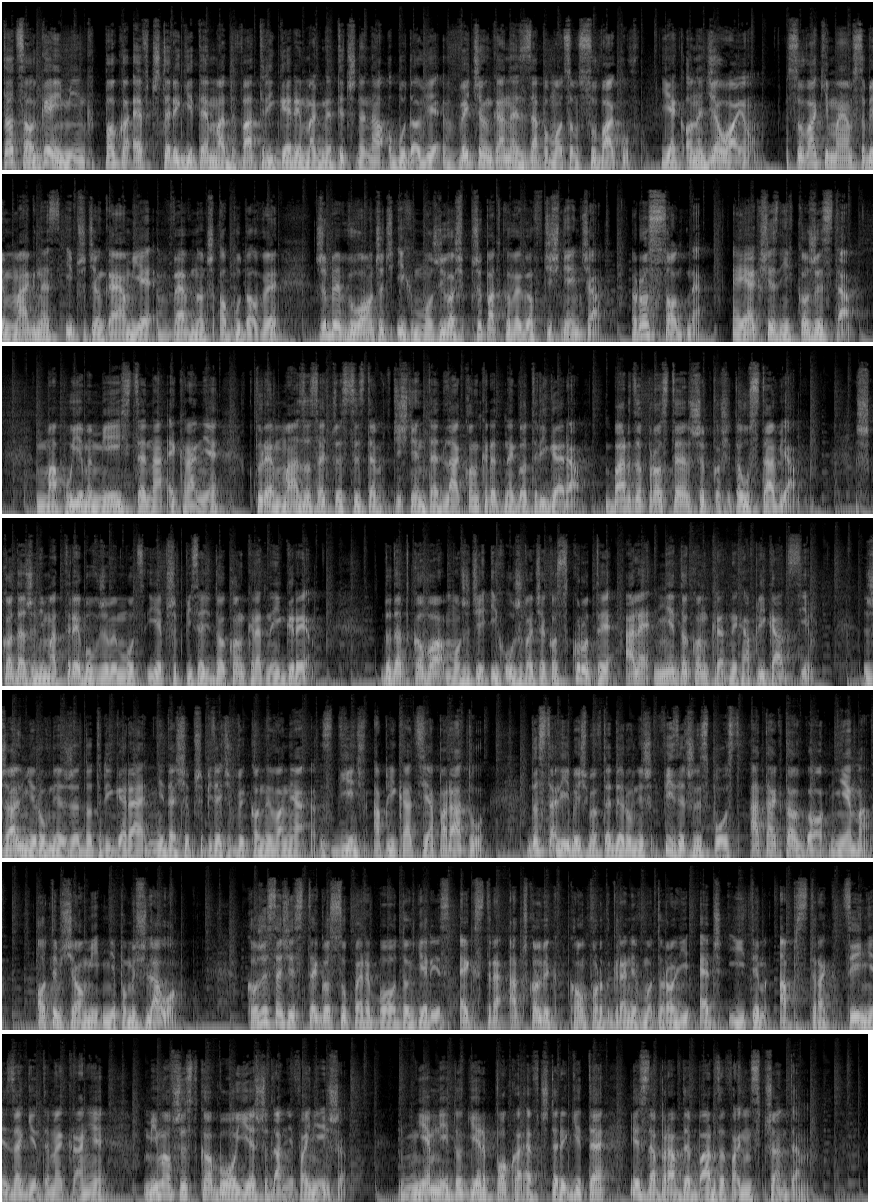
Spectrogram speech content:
To co, gaming. Poco F4 GT ma dwa triggery magnetyczne na obudowie, wyciągane za pomocą suwaków. Jak one działają? Suwaki mają w sobie magnes i przyciągają je wewnątrz obudowy, żeby wyłączyć ich możliwość przypadkowego wciśnięcia. Rozsądne. Jak się z nich korzysta? Mapujemy miejsce na ekranie, które ma zostać przez system wciśnięte dla konkretnego triggera. Bardzo proste, szybko się to ustawia. Szkoda, że nie ma trybów, żeby móc je przypisać do konkretnej gry. Dodatkowo możecie ich używać jako skróty, ale nie do konkretnych aplikacji. Żal mi również, że do triggera nie da się przypisać wykonywania zdjęć w aplikacji aparatu. Dostalibyśmy wtedy również fizyczny spust, a tak to go nie ma. O tym Xiaomi nie pomyślało. Korzysta się z tego super, bo do gier jest ekstra, aczkolwiek komfort grania w Motorola Edge i tym abstrakcyjnie zagiętym ekranie mimo wszystko było jeszcze dla mnie fajniejsze. Niemniej do gier Poco F4 GT jest naprawdę bardzo fajnym sprzętem.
